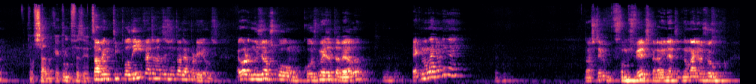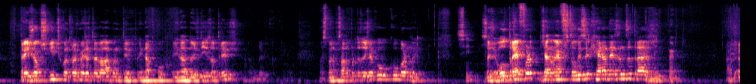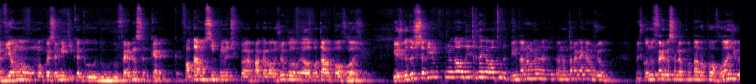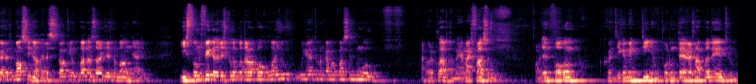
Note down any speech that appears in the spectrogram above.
Eles sabem o que é que têm de fazer. Sabem que tipo ali vai toda a gente olhar para eles. Agora, nos jogos com, com os meios da tabela, é que não ganham ninguém. Nós temos, se formos ver, se calhar o United não ganha um jogo, três jogos seguidos contra os meios da tabela há quanto tempo? Ainda há, pouco, ainda há dois dias ou três? Dois. A semana passada perdeu 2 com, com o Burnley. Sim, Ou seja, Old Trafford já não é a Fortaleza que era há 10 anos atrás. de perto. Havia uma, uma coisa mítica do, do, do Ferguson que era que faltavam 5 minutos para, para acabar o jogo, ele, ele apontava para o relógio. E os jogadores sabiam que tinham dar o litro naquela altura, deviam estar a não, a não estar a ganhar o jogo. Mas quando o Ferguson apontava para o relógio, era mau sinal, era sinal que iam levar nas orelhas no balneário. E se fomos ver, cada vez que ele apontava para o relógio, o United marcava quase sempre um golo. Agora, claro, também é mais fácil, olhando para o banco que antigamente tinham, pôr um Tevez lá para dentro,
